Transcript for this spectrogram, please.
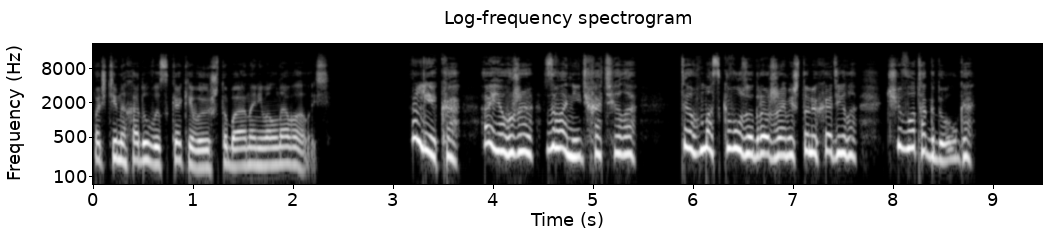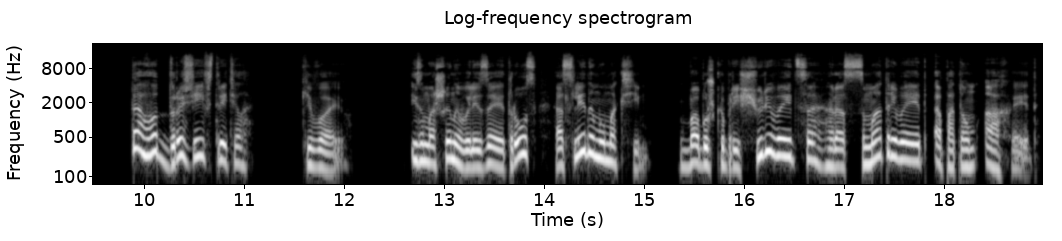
Почти на ходу выскакиваю, чтобы она не волновалась. «Лика, а я уже звонить хотела. Ты в Москву за дрожжами, что ли, ходила? Чего так долго?» «Да вот друзей встретила». Киваю. Из машины вылезает Рос, а следом и Максим. Бабушка прищуривается, рассматривает, а потом ахает.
